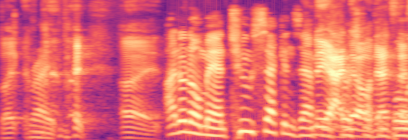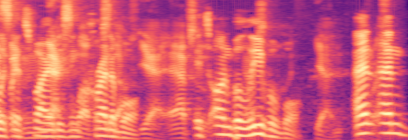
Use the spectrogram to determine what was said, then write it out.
but Right. but uh I don't know, man. Two seconds after yeah the first no fucking that's, bullet that's like gets fired is incredible. yeah absolutely It's unbelievable. absolutely. yeah and question. and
